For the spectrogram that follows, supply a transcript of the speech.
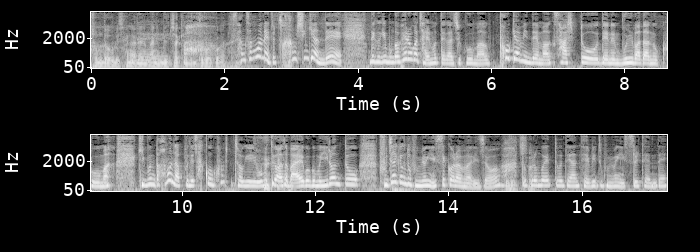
좀 더 우리 생활에 네. 많이 밀착해 아, 들어올 것 같아요. 상상만 해도 참 신기한데 근데 그게 뭔가 회로가 잘못돼 가지고 막 폭염인데 막 40도 되는 물 받아놓고 막 기분 너무 나쁜데 자꾸 저기 로봇가 와서 말 걸고 뭐 이런 또 부작용도 분명히 있을 거란 말이죠. 그렇죠. 아, 또 그런 거에 또 대한 대비도 분명히 있을 텐데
